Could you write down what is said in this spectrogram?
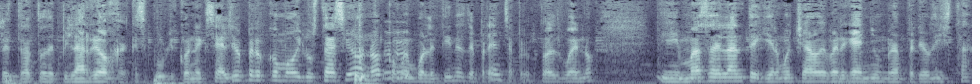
retrato de Pilar Rioja que se publicó en Excelsior, pero como ilustración, ¿no? Como en boletines de prensa, pero todo es bueno. Y más adelante Guillermo Chao de Bergueño, un gran periodista,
